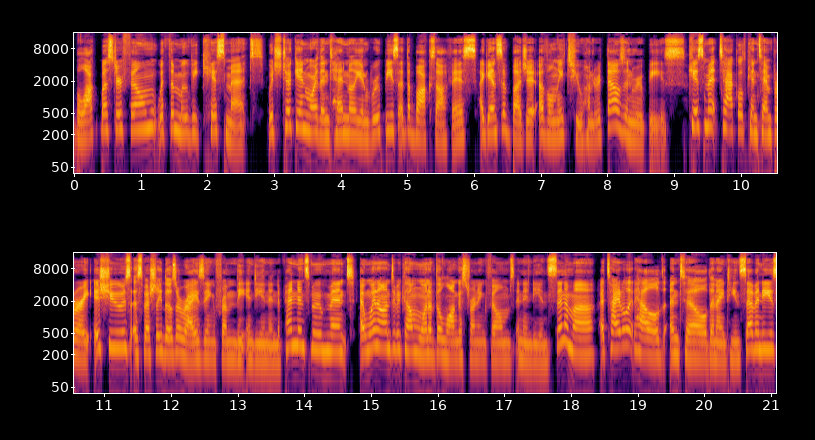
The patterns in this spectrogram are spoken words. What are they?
blockbuster film with the movie Kismet, which took in more than 10 million rupees at the box office against a budget of only 200,000 rupees. Kismet tackled contemporary issues, especially those arising from the Indian independence movement, and went on to become one of the longest running films in Indian cinema, a title it held until the 1970s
